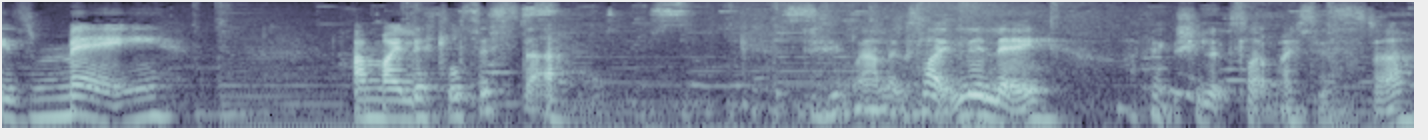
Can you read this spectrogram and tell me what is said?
Is me and my little sister. Do you think that looks like Lily? I think she looks like my sister.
